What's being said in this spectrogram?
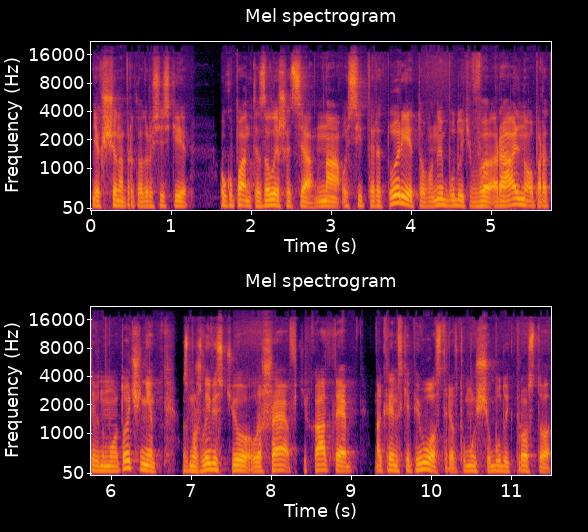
якщо, наприклад, російські окупанти залишаться на осі території, то вони будуть в реально оперативному оточенні з можливістю лише втікати на Кримський півострів, тому що будуть просто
